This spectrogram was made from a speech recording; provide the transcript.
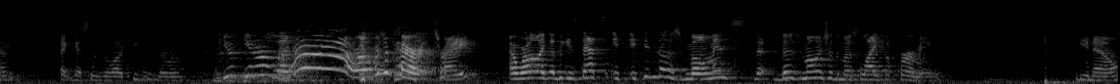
I'm, I guess there's a lot of Cubans in the room. Cu- Funerals, like, ah, we're all a bunch of parrots, right? And we're all like, because that's, it, it's in those moments, that, those moments are the most life affirming, you know?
